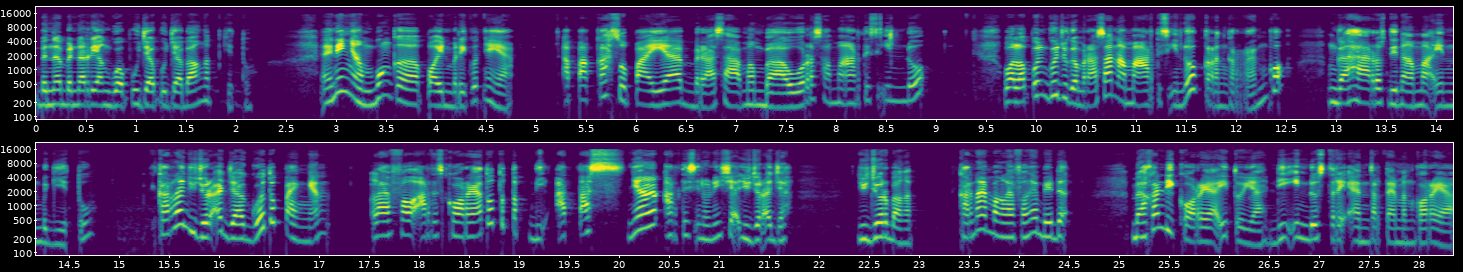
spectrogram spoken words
Bener-bener yang gua puja-puja banget gitu. Nah ini nyambung ke poin berikutnya ya. Apakah supaya berasa membaur sama artis Indo? Walaupun gue juga merasa nama artis Indo keren-keren kok. Nggak harus dinamain begitu. Karena jujur aja gue tuh pengen level artis Korea tuh tetap di atasnya artis Indonesia jujur aja jujur banget karena emang levelnya beda bahkan di Korea itu ya di industri entertainment Korea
